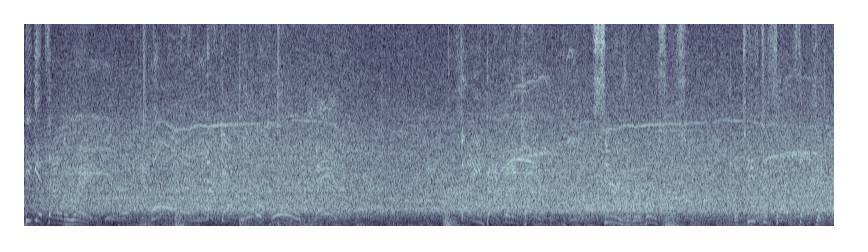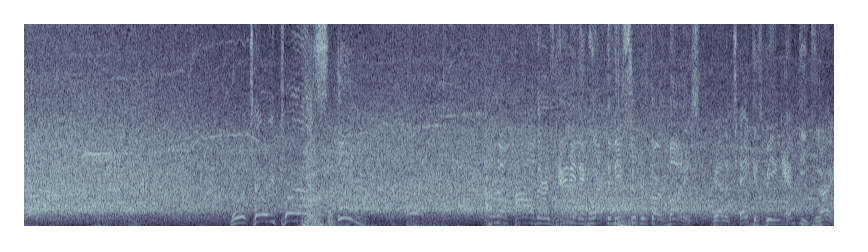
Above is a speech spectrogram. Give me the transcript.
He gets out of the way. Oh, man. Fighting back with a counter. Series of reversals. Batista sidesteps it. Military press. Ooh. I don't know how there is anything left in these superstars' bodies. Yeah, the tank is being emptied tonight.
